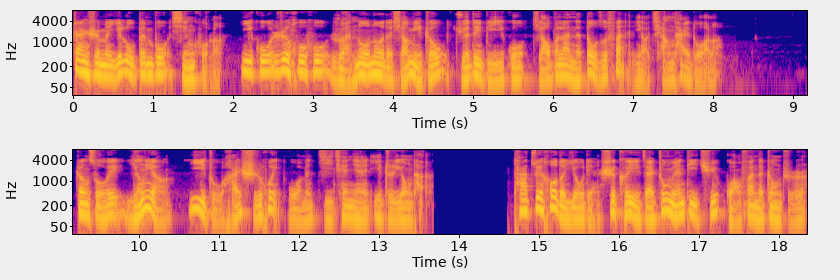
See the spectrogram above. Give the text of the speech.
战士们一路奔波，辛苦了。一锅热乎乎、软糯糯的小米粥，绝对比一锅嚼不烂的豆子饭要强太多了。正所谓营养易煮还实惠，我们几千年一直用它。它最后的优点是可以在中原地区广泛的种植。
